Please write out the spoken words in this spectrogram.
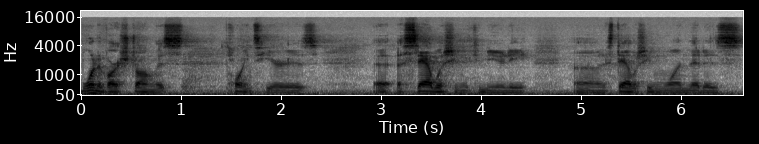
one of our strongest points here is establishing a community, uh, establishing one that is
